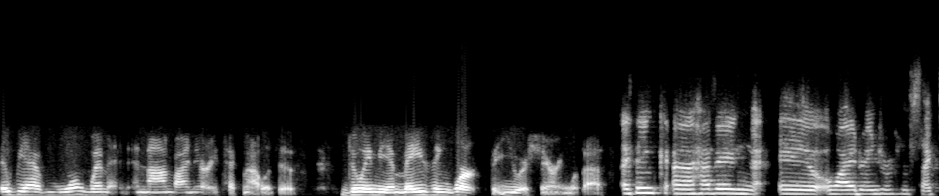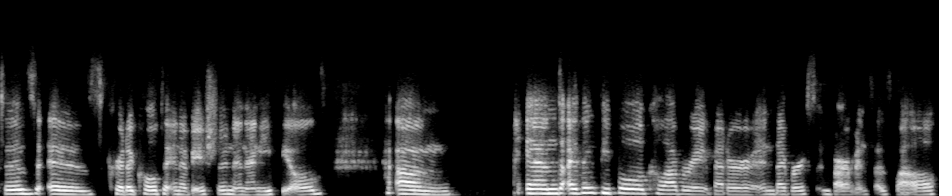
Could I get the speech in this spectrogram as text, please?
that we have more women and non binary technologists? doing the amazing work that you are sharing with us. I think uh, having a wide range of perspectives is critical to innovation in any field. Um, and I think people collaborate better in diverse environments as well.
